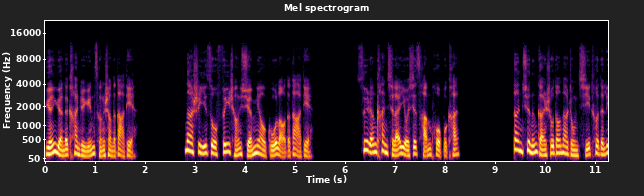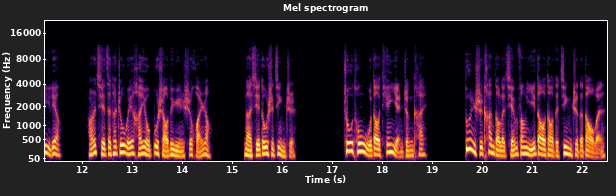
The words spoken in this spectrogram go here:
远远的看着云层上的大殿。那是一座非常玄妙、古老的大殿，虽然看起来有些残破不堪，但却能感受到那种奇特的力量，而且在它周围还有不少的陨石环绕，那些都是禁制。周通五道天眼睁开。顿时看到了前方一道道的静止的道纹。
